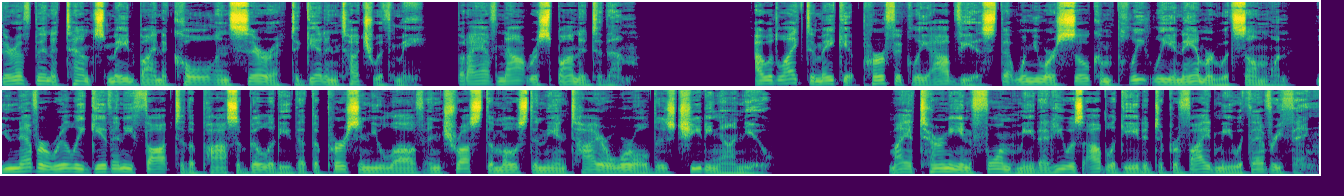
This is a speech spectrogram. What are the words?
There have been attempts made by Nicole and Sarah to get in touch with me, but I have not responded to them. I would like to make it perfectly obvious that when you are so completely enamored with someone, you never really give any thought to the possibility that the person you love and trust the most in the entire world is cheating on you. My attorney informed me that he was obligated to provide me with everything.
